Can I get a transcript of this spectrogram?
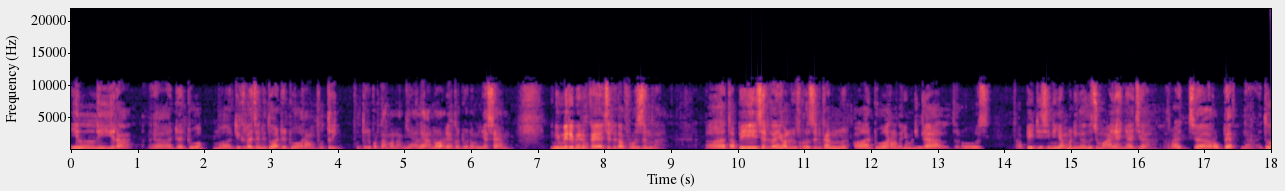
Illyra. Ya, Ada dua di kerajaan itu ada dua orang putri. Putri pertama namanya Eleanor, yang kedua namanya Sam. Ini mirip-mirip kayak cerita Frozen lah. Eh, tapi ceritanya kalau di Frozen kan eh, dua orang tuanya meninggal terus. Tapi di sini yang meninggal itu cuma ayahnya aja Raja Robert. Nah itu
